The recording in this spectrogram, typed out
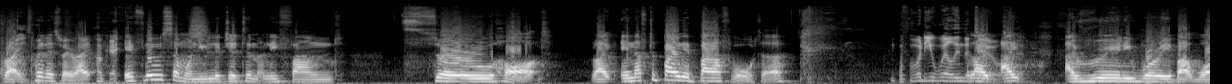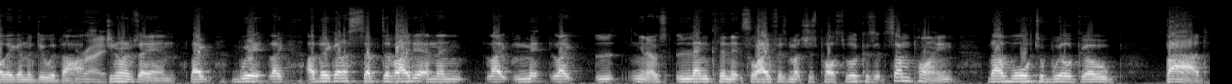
Right, they'll- put it this way, right? Okay. If there was someone you legitimately found so hot, like enough to buy their bathwater, what are you willing to like do? I, I really worry about what they're gonna do with that. Right. Do you know what I'm saying? Like, we like, are they gonna subdivide it and then like, mi- like, l- you know, lengthen its life as much as possible? Because at some point, that water will go bad,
